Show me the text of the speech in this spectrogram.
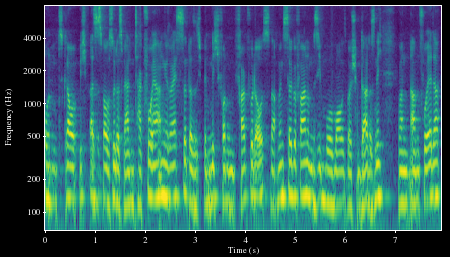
Und genau, ich, also es war auch so, dass wir halt einen Tag vorher angereist sind. Also ich bin nicht von Frankfurt aus nach Münster gefahren. Um 7 Uhr morgens war ich schon da, das nicht. Wir waren einen Abend vorher da. Und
